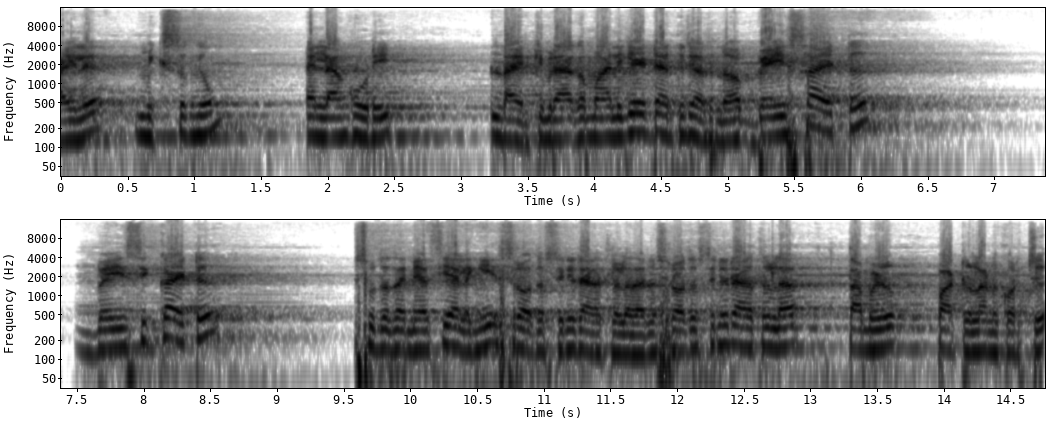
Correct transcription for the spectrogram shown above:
അതിൽ മിക്സിങ്ങും എല്ലാം കൂടി ഉണ്ടായിരിക്കും. രാഗമാലികയായിട്ടായിരിക്കും ചേർത്തിട്ടുണ്ടാവും ബേസായിട്ട് ബേസിക്കായിട്ട് ശുദ്ധധന്യാസി അല്ലെങ്കിൽ സ്രോതസ്സിന് രാഗത്തിലുള്ളതാണ്. സ്രോതസ്സിന് രാഗത്തിലുള്ള തമിഴ് പാട്ടുകളാണ് കുറച്ച്.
